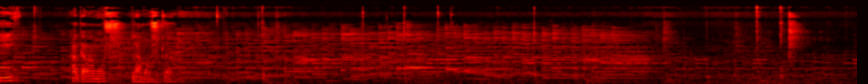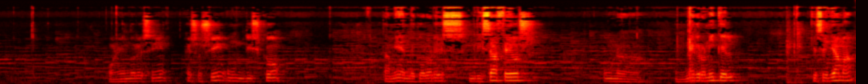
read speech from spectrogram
y acabamos la mosca. Poniéndole sí, eso sí, un disco también de colores grisáceos, un negro níquel que se llama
